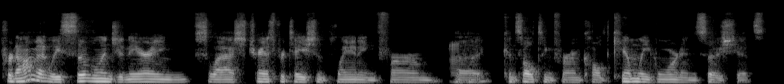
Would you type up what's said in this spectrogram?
predominantly civil engineering slash transportation planning firm, uh, mm-hmm. uh, consulting firm called Kimley Horn and Associates.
